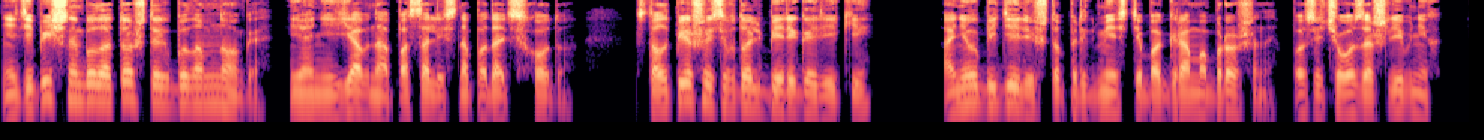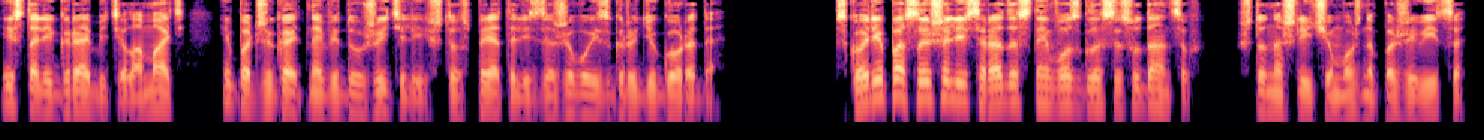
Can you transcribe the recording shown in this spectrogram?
Нетипично было то, что их было много, и они явно опасались нападать сходу, Столпившись вдоль берега реки, они убедились, что предместья Баграма брошены, после чего зашли в них и стали грабить и ломать, и поджигать на виду жителей, что спрятались за живой изгородью города. Вскоре послышались радостные возгласы суданцев, что нашли, чем можно поживиться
